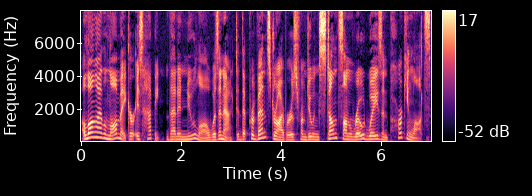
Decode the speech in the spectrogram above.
A Long Island lawmaker is happy that a new law was enacted that prevents drivers from doing stunts on roadways and parking lots.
